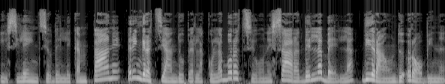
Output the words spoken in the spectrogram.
Il silenzio delle campane, ringraziando per la collaborazione Sara Della Bella di Round Robin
